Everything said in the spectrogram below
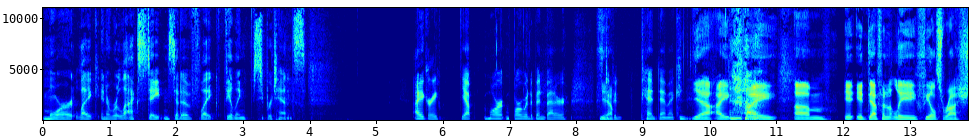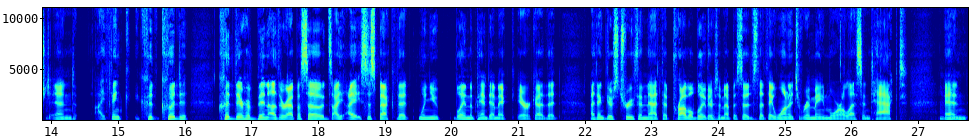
more like in a relaxed state instead of like feeling super tense. I agree. Yep. More more would have been better. Yeah. Stupid pandemic. Yeah, I, I, um, it, it definitely feels rushed, and I think could could could there have been other episodes? I, I suspect that when you blame the pandemic, Erika, that I think there's truth in that. That probably there's some episodes that they wanted to remain more or less intact. Mm-hmm. And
